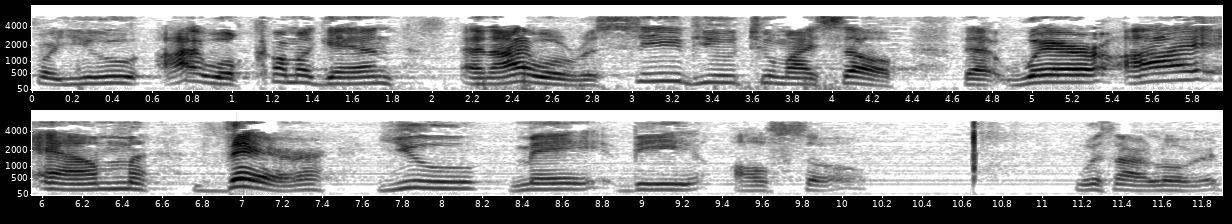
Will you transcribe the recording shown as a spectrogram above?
for you, I will come again and I will receive you to myself, that where I am, there you may be also with our Lord.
